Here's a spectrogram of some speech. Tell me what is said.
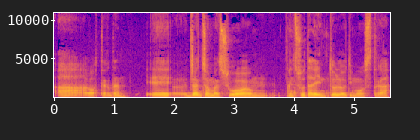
a Rotterdam e già insomma il suo, il suo talento lo dimostra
